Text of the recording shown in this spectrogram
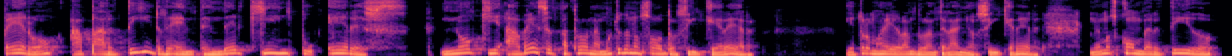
Pero a partir de entender quién tú eres, no que a veces, patrona, muchos de nosotros sin querer, y esto lo vamos a llevar durante el año, sin querer, nos hemos convertido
